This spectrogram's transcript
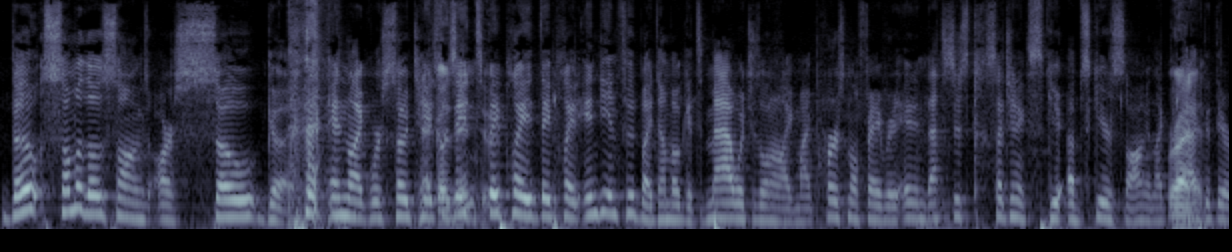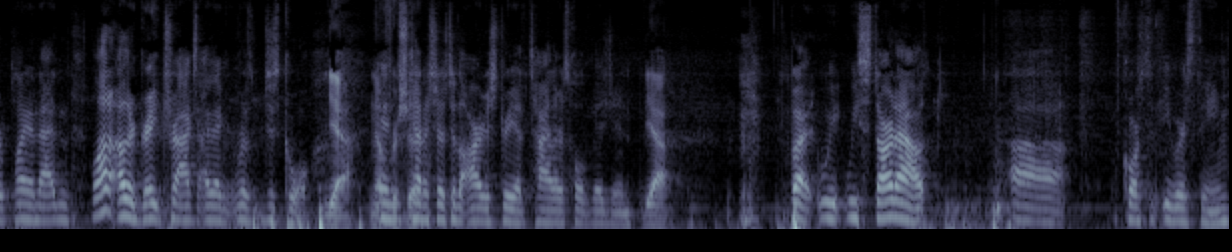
Though some of those songs are so good and like we're so tasty. goes they into they it. played they played Indian Food by Dumbo Gets Mad, which is one of like my personal favorite, and that's just such an obscure, obscure song. And like the Right. fact that they were playing that and a lot of other great tracks, I think was just cool. yeah, no, and for sure. Kind of shows to the artistry of Tyler's whole vision. yeah, But we we start out, uh, of course, with Igor's theme.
